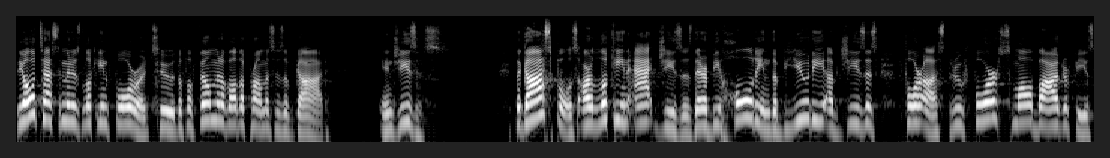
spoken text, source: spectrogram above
The Old Testament is looking forward to the fulfillment of all the promises of God in Jesus. The Gospels are looking at Jesus. They're beholding the beauty of Jesus for us. Through four small biographies,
